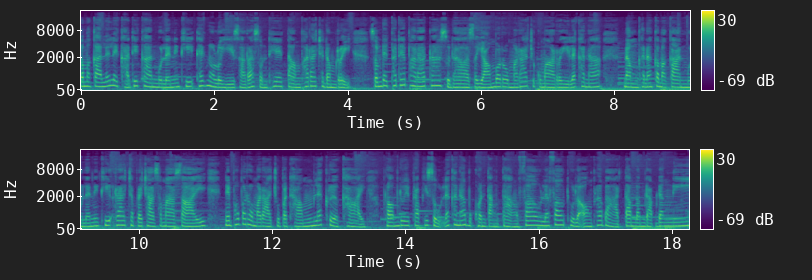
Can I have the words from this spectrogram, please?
กรรมการและเลขาธิการมูลนิธิเทคโนโลยีสารสนเทศตามพระราชดำริ สมเด็จพระเทพรัตนราชสุดา สยามบรมราชกุมารีและคณะนำคณะกรรมการมูลนิธิราชประชาสมาสัยในพระบรมราชูปถัมภ์และเครือข่าย พร้อมด้วยพระพิสุและคณะบุคคลต่างๆ เฝ้าและเฝ้าทูลละอองพระบาทตามลำดับดังนี้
